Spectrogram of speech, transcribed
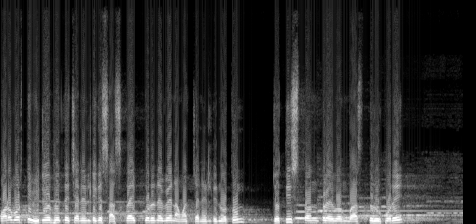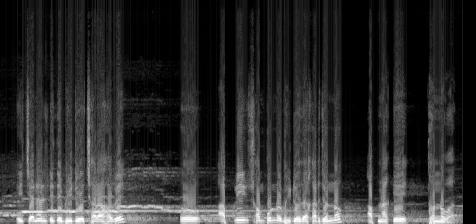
পরবর্তী ভিডিও পেতে চ্যানেলটিকে সাবস্ক্রাইব করে নেবেন। আমার চ্যানেলটি নতুন। জ্যোতিষতন্ত্র এবং বাস্তুর উপরে এই চ্যানেলটিতে ভিডিও ছাড়া হবে। তো আপনি সম্পূর্ণ ভিডিও দেখার জন্য আপনাকে ধন্যবাদ।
